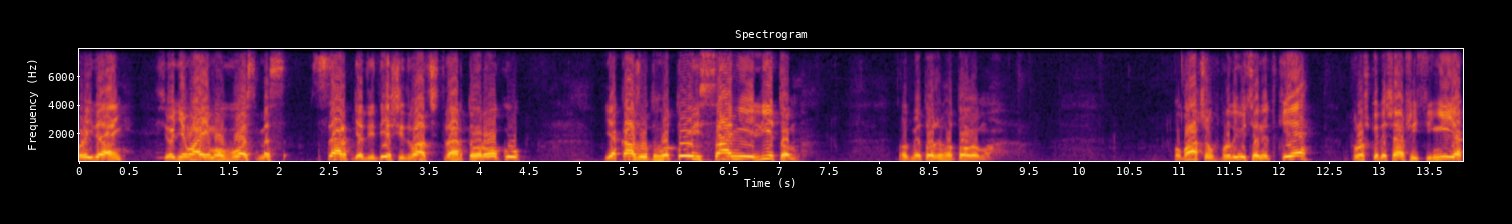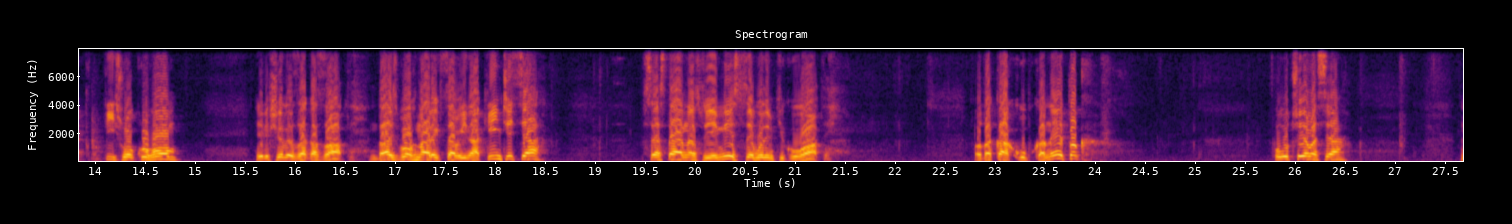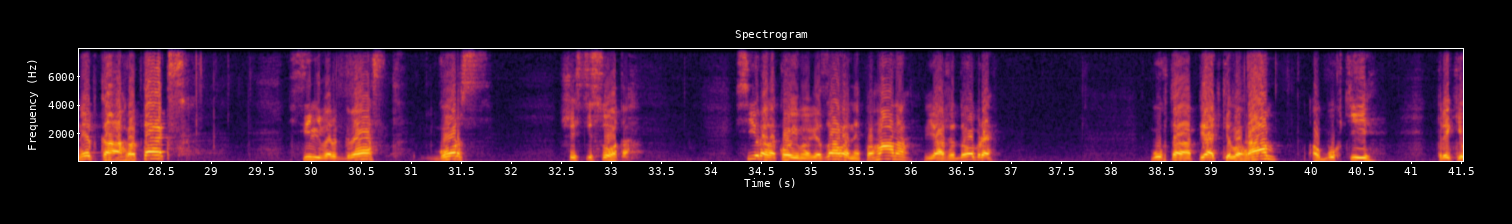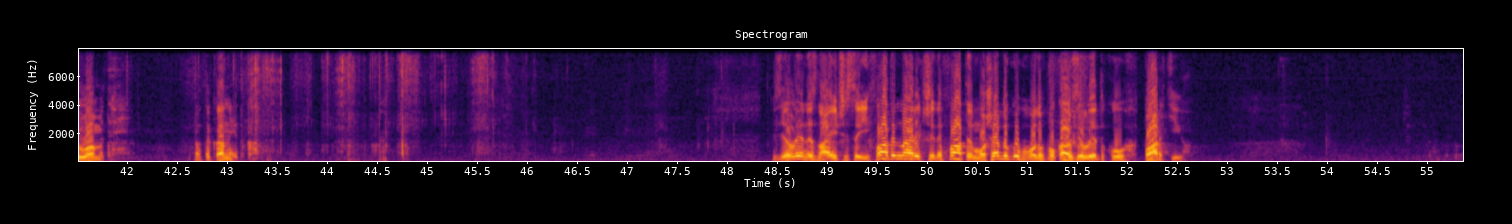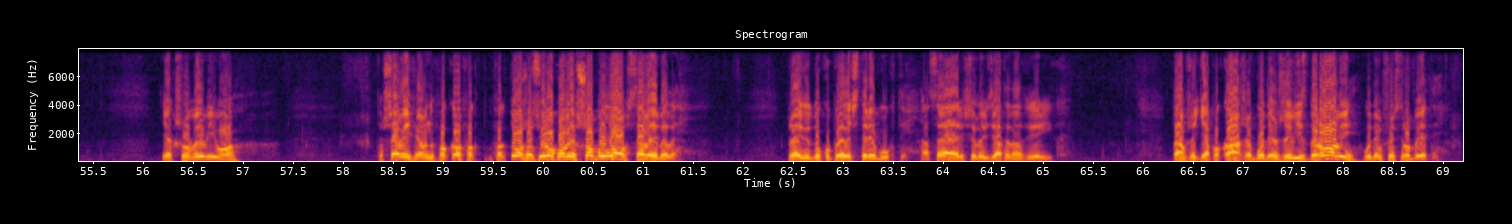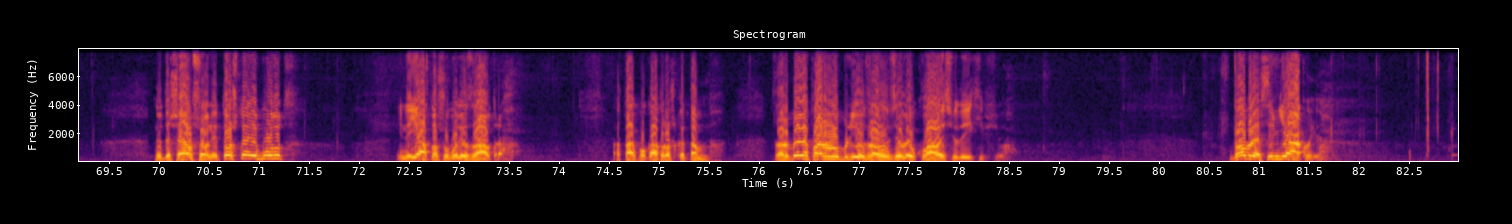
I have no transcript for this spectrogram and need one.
Добрий день! Сьогодні маємо 8 серпня 2024 року. Як кажуть, готуй сані літом. От ми теж готуємо. Побачив, продаються нитки, трошки дешевшій ціні, як що кругом. І вирішили заказати. Дай Бог на рік ця війна кінчиться. Все стане на своє місце, будемо тікувати. Отака кубка ниток. Получилася. Нитка Агротекс. Silvercrest Горс 600. Сіра такою ми в'язали, непогана, в'яже добре. Бухта 5 кг, а в бухті 3 км. Ось така нитка. Взяли, не знаю, чи це їх хватить на рік, чи не хватить, може докупимо, але поки взяли таку партію. Якщо виб'ємо, то ще візьмемо ну, факт, факт, факт що цього року що було, все вибили. Вже й докупили 4 бухти, а це вирішили взяти на той рік. Там життя покаже. Будемо живі, здорові, будемо щось робити. Ну дешевше вони точно не будуть. І не ясно, що буде завтра. А так поки трошки там заробили пару рублів, зразу взяли, вклали сюди їх і все. Добре, всім дякую.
